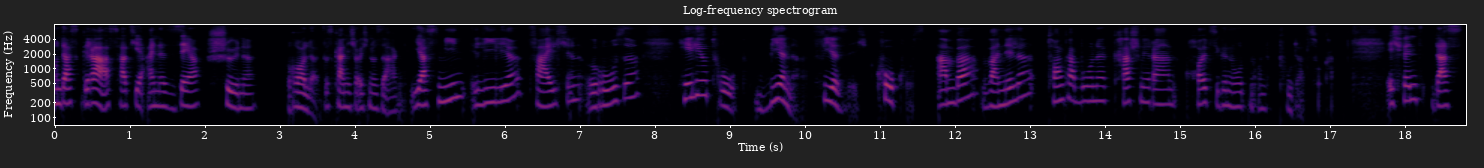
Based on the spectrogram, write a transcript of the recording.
Und das Gras hat hier eine sehr schöne Rolle. Das kann ich euch nur sagen. Jasmin, Lilie, Veilchen, Rose, Heliotrop, Birne, Pfirsich, Kokos, Amber, Vanille, Tonkabohne, Kaschmiran, holzige Noten und Puderzucker. Ich finde, das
